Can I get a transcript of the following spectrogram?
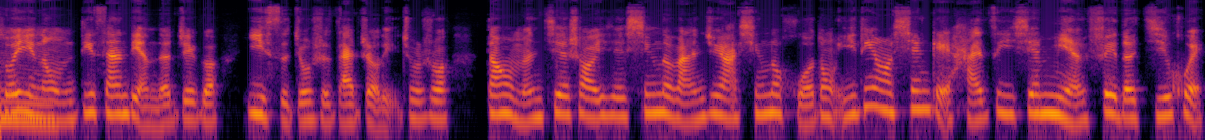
所以呢，我们第三点的这个意思就是在这里，就是说，当我们介绍一些新的玩具啊、新的活动，一定要先给孩子一些免费的机会，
